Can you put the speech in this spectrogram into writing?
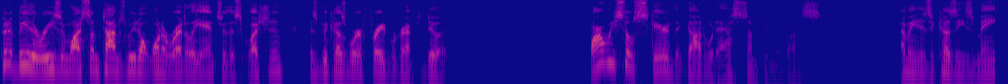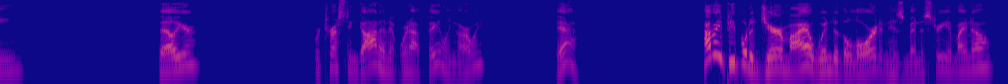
Could it be the reason why sometimes we don't want to readily answer this question is because we're afraid we're going to have to do it? Why are we so scared that God would ask something of us? I mean, is it because he's mean? Failure? If we're trusting God in it, we're not failing, are we? Yeah. How many people did Jeremiah win to the Lord in his ministry? Anybody know?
